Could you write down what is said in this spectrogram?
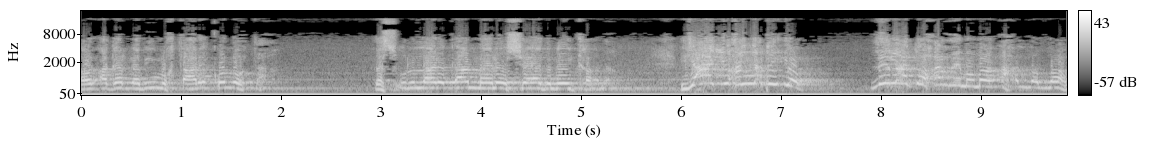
और अगर नबी मुख्तार को होता रसूलुल्लाह ने कहा, मैंने शायद नहीं खाना। या नबीयो लिमा तो हर ममा अल्लाह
